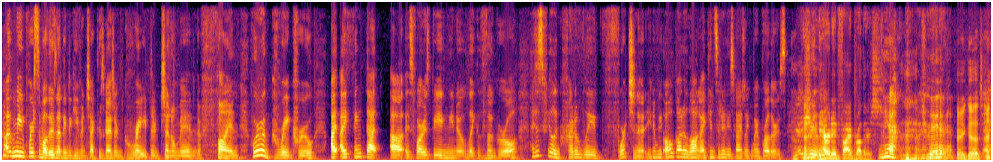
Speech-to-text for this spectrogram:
I mean, first of all, there's nothing to keep in check. These guys are great. They're gentlemen. They're fun. We're a great crew. I, I think that uh, as far as being, you know, like the girl, I just feel incredibly fortunate. You know, we all got along. I consider these guys like my brothers. Yeah, she inherited five brothers. Yeah. She really. Very good. And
